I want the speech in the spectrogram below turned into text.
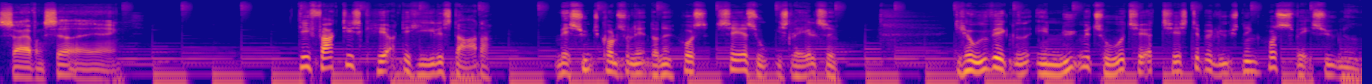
så avanceret er jeg ikke. Det er faktisk her, det hele starter. Med synskonsulenterne hos CSU i Slagelse. De har udviklet en ny metode til at teste belysning hos svagsynet.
